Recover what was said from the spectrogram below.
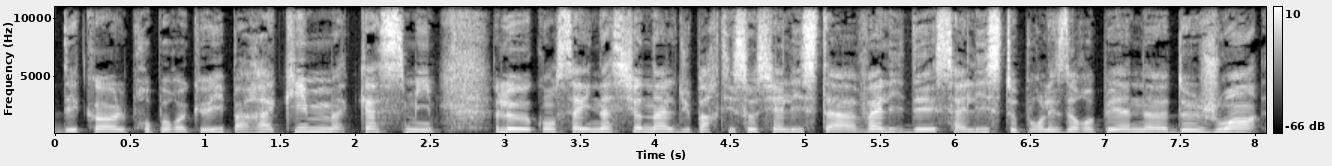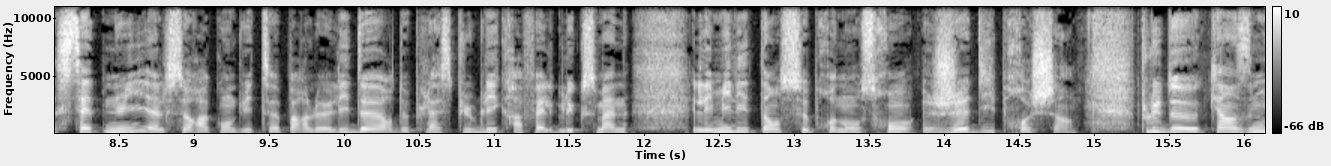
d'école, propos recueillis par Hakim Kasmi. Le Conseil national du Parti socialiste a validé sa liste pour les européennes de juin. Cette nuit, elle sera conduite par le leader de place publique, Raphaël Glucksmann. Les militants se prononceront jeudi prochain. Plus de 15 000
